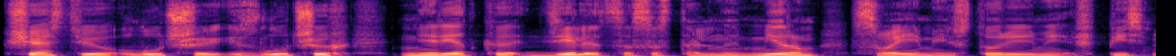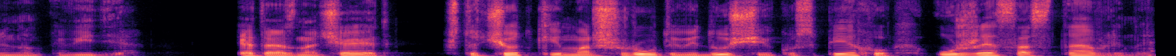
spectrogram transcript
К счастью, лучшие из лучших нередко делятся с остальным миром своими историями в письменном виде. Это означает, что четкие маршруты, ведущие к успеху, уже составлены,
